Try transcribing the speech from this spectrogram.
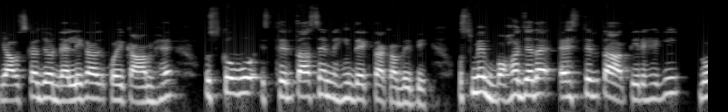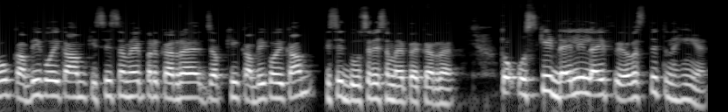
या उसका जो डेली का कोई काम है, उसको वो स्थिरता से नहीं देखता कभी भी। उसमें बहुत ज़्यादा अस्थिरता आती रहेगी। वो कभी कोई काम किसी समय पर कर रहा है, जबकि कभी कोई काम किसी दूसरे समय पर कर रहा है। तो उसकी डेली लाइफ व्यवस्थित नहीं है।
